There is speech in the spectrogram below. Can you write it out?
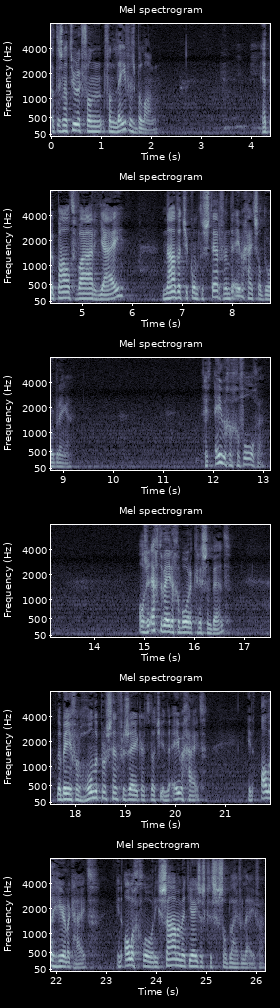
dat is natuurlijk van, van levensbelang. Het bepaalt waar jij, nadat je komt te sterven, de eeuwigheid zal doorbrengen. Het heeft eeuwige gevolgen. Als je een echte wedergeboren christen bent, dan ben je voor 100% verzekerd dat je in de eeuwigheid, in alle heerlijkheid, in alle glorie, samen met Jezus Christus zal blijven leven.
